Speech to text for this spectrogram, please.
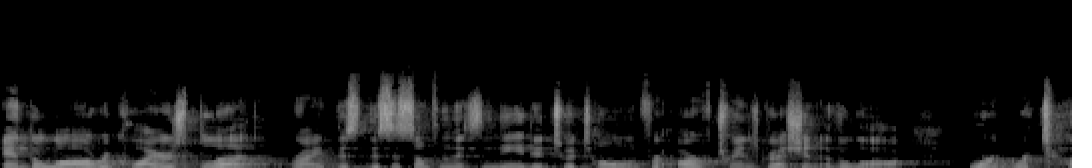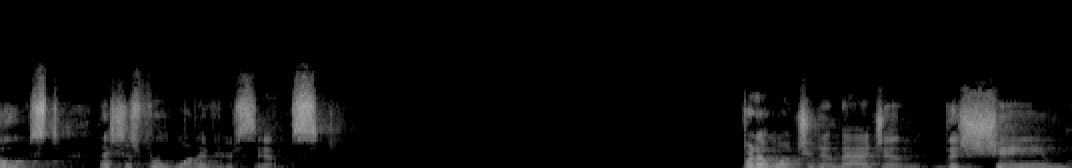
And the law requires blood, right? This, this is something that's needed to atone for our transgression of the law. We're, we're toast. That's just for one of your sins. But I want you to imagine the shame,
